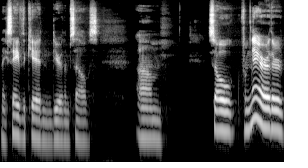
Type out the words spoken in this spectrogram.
They save the kid and endear themselves. Um, so from there, they're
